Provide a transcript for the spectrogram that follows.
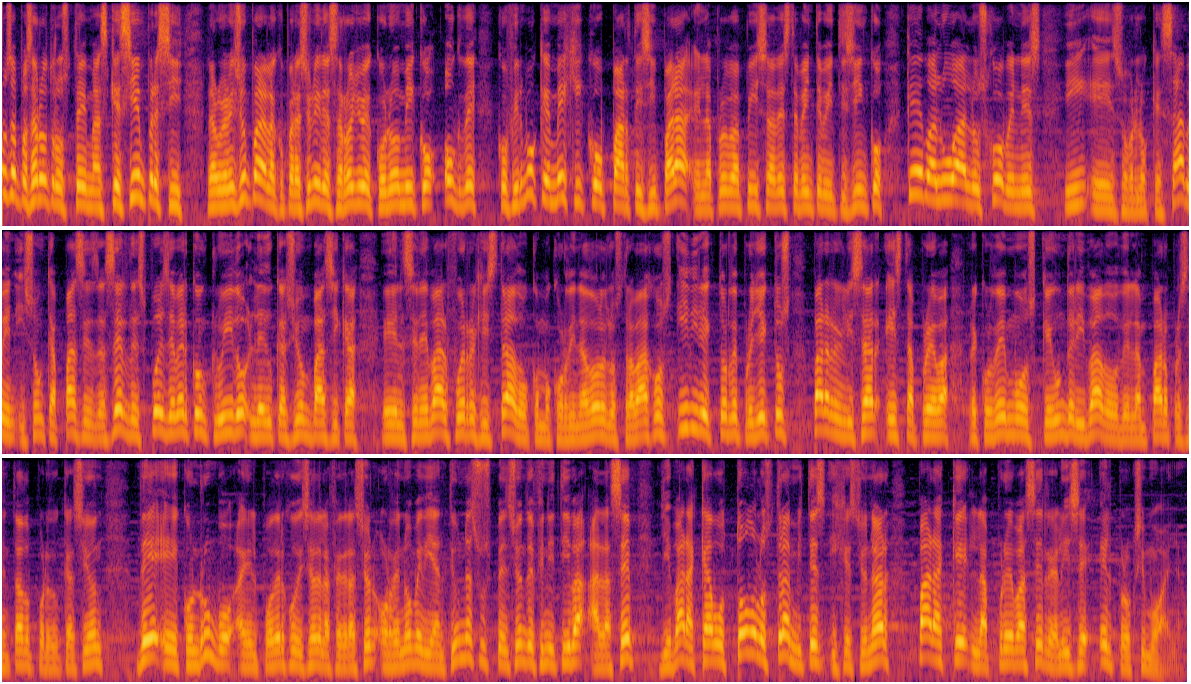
vamos a pasar a otros temas que siempre sí. La Organización para la Cooperación y Desarrollo Económico, OCDE, confirmó que México participará en la prueba PISA de este 2025 que evalúa a los jóvenes y eh, sobre lo que saben y son capaces de hacer después de haber concluido la educación básica. El Ceneval fue registrado como coordinador de los trabajos y director de proyectos para realizar esta prueba. Recordemos que un derivado del amparo presentado por Educación de eh, con rumbo al Poder Judicial de la Federación ordenó mediante una suspensión definitiva a la Llevar a cabo todos los trámites y gestionar para que la prueba se realice el próximo año.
